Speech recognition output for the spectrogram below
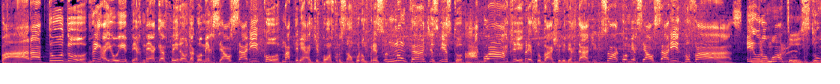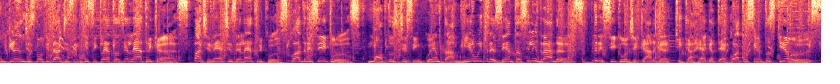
para tudo! Vem aí o Hiper Mega Feirão da Comercial Sarico. Materiais de construção por um preço nunca antes visto. Aguarde! Preço baixo de verdade. Só a Comercial Sarico faz. Euromotos, com grandes novidades em bicicletas elétricas, patinetes elétricos, quadriciclos, motos de 50 a 1.300 cilindradas, triciclo de carga que carrega até 400 quilos.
